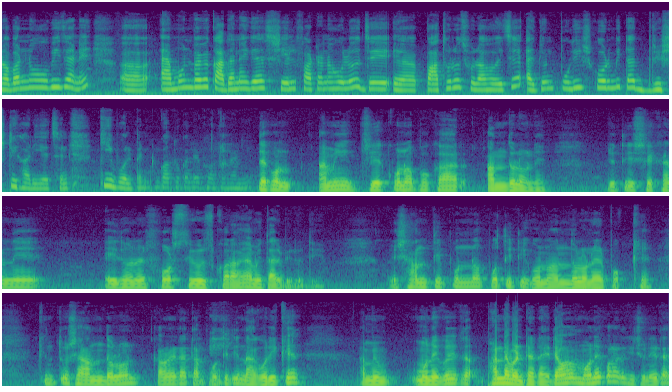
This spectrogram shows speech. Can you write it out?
নবান্ন অভিযানে এমনভাবে কাদানে গ্যাস শেল ফাটানো হলো যে পাথরও ছোড়া হয়েছে, একজন পুলিশ কর্মী তার দৃষ্টি হারিয়েছেন। কি বলবেন গতকালের ঘটনা নিয়ে? দেখুন, আমি যে কোনো প্রকার আন্দোলনে যদি সেখানে এই ধরনের ফোর্স ইউজ করা হয়, আমি তার বিরোধী। শান্তিপূর্ণ প্রতিটি গণ আন্দোলনের পক্ষে, কিন্তু সে আন্দোলন, কারণ এটা তার প্রতিটি নাগরিকের, আমি মনে করি ফান্ডামেন্টাল রাইট আমার মনে করার কিছু নেই। এটা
